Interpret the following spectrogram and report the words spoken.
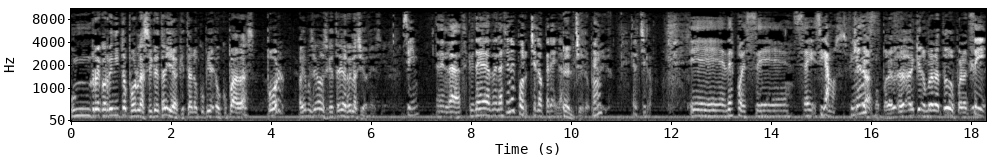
un recorridito por las secretarías que están ocupadas por, habíamos llegado a la Secretaría de Relaciones, Sí, en la Secretaría de Relaciones por Chelo Pereira. el Chelo ¿Eh? El Chelo. Eh, después, eh, sigamos. Sigamos, para- eh, hay que nombrar a todos para que Sí.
